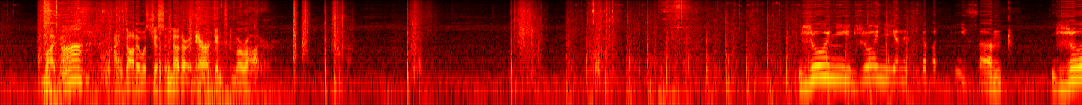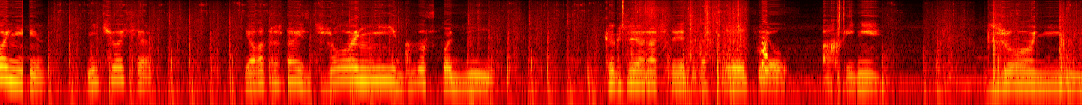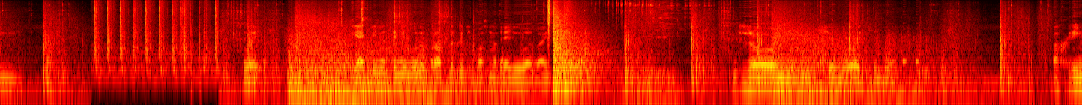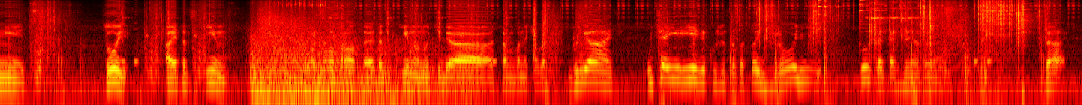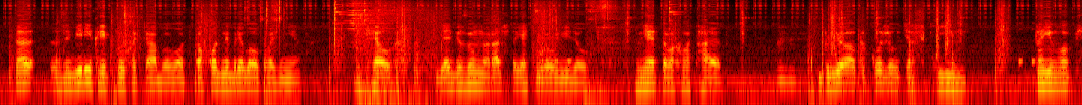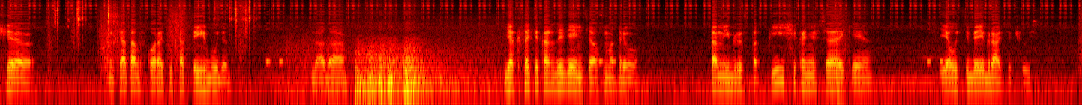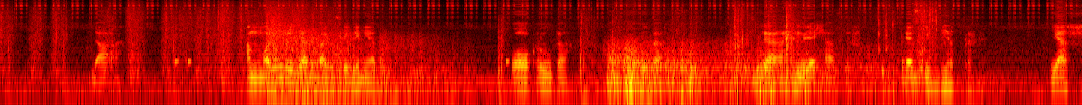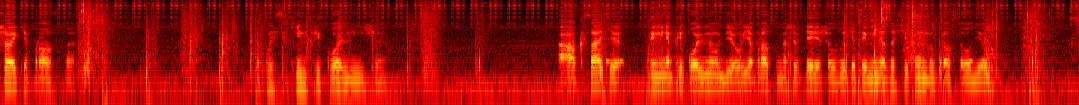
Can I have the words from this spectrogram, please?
My bad. А? I thought it was just another arrogant marauder. Джонни, Джонни, я на тебя подписан. Джонни, ничего себе. Я возрождаюсь, Джонни, господи. Как же я рад, что я тебя встретил. Охренеть. Джонни! Ой. Я кинуться не буду, просто хочу посмотреть в глаза. Джонни, ничего себе. Охренеть. Стой! А этот скин? Можно вопрос? А этот скин, он у тебя с самого начала? Блять! У тебя и резик уже золотой Джонни! Сука, как же я Да, да забери крипту хотя бы, вот, походный брелок возьми. Чел, я безумно рад, что я тебя увидел. Мне этого хватает. Бля, какой же у тебя скин. Да и вообще. У тебя там скоро 50 тысяч будет. Да-да. Я, кстати, каждый день тебя смотрю. Там игры с подписчиками всякие. Я у тебя играть учусь. Да. А мы можем друзья добавиться или нет? О, круто. Круто. Бля, ну я счастлив. Прям пиздец как. Я в шоке просто. Такой скин прикольный еще. А, кстати, ты меня прикольно убил. Я просто на шифте решил выйти, ты меня за секунду просто убил.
